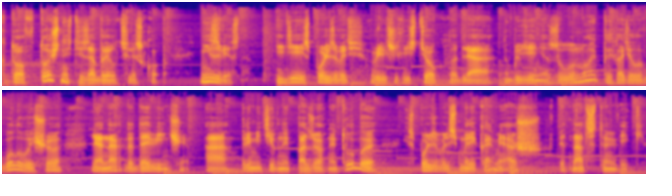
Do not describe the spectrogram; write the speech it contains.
Кто в точности изобрел телескоп, неизвестно. Идея использовать увеличитель стекла для наблюдения за Луной приходила в голову еще Леонардо да Винчи, а примитивные подзорные трубы использовались моряками аж в 15 веке.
